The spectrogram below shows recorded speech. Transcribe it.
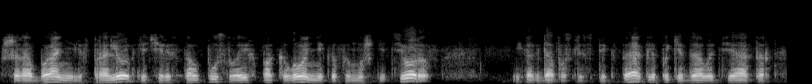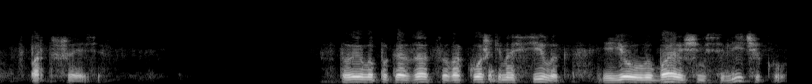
в шарабане или в пролетке через толпу своих поклонников и мушкетеров, и когда после спектакля покидала театр в портшезе. Стоило показаться в окошке носилок ее улыбающимся личику,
